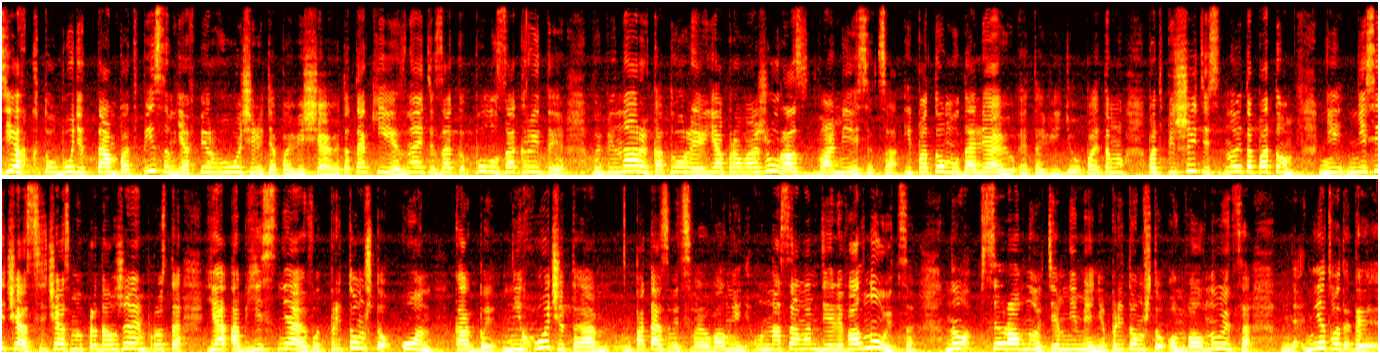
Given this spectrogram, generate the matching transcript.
тех, кто будет там подписан, я в первую очередь оповещаю. Это такие, знаете, полузакрытые вебинары, которые которые я провожу раз в два месяца и потом удаляю это видео. Поэтому подпишитесь, но это потом, не, не сейчас. Сейчас мы продолжаем, просто я объясняю, вот при том, что он как бы не хочет а, показывать свое волнение, он на самом деле волнуется, но все равно, тем не менее, при том, что он волнуется, нет вот, этой,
